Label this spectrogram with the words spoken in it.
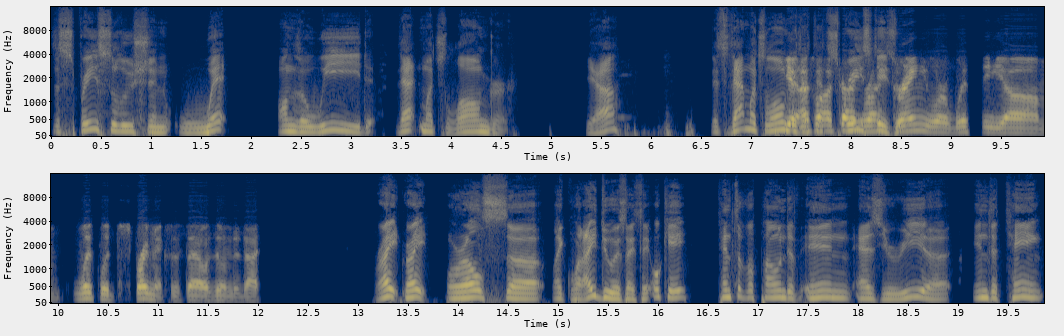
the spray solution wet on the weed that much longer. Yeah, it's that much longer Yeah, that that's why I that was trying spray to run stays granular with the um, liquid spray mixes that I was doing today. Right, right. Or else, uh, like what I do is I say, okay, tenth of a pound of N as urea in the tank,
